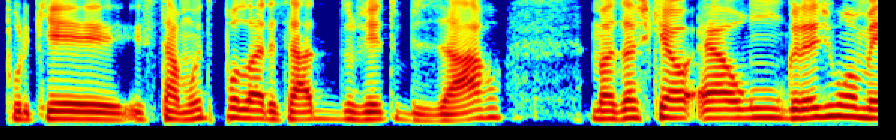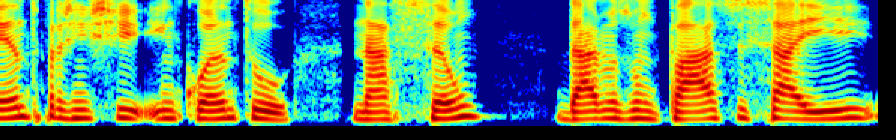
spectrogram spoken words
porque está muito polarizado de um jeito bizarro, mas acho que é, é um grande momento pra gente enquanto nação darmos um passo e sair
